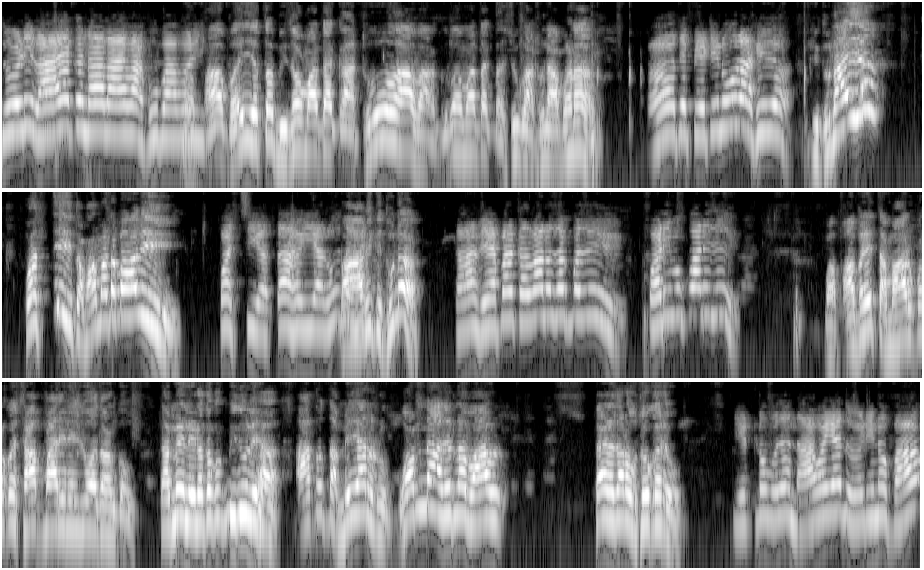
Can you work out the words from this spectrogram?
દોડી લાયા કે ના લાયા વાઘુ બા હા ભાઈ એ તો બીજો માટે કાઠું. આ વાઘુબા માટે કશું કાઠું ના પડે હા તે પેટી નું રાખ્યું છે કીધું ના યાર. પચીસ તમારા માટે બાવી પચી હતા યાર હું બાવીસ કીધું ને? તાર વેપાર કરવાનો છે પછી? પડી મૂકવાની છે? બાપા ભાઈ તમારા ઉપર કોઈ સાપ મારી નહીં જોવા તો કહું. તમે લઈ લો તો કોઈ બીજું લેહા આ તો તમે યાર કોમ ના એટલા ભાવ ત્રણ હજાર ઓછો કર્યો. એટલો બધો ના હોય યાર દોડીનો ભાવ.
